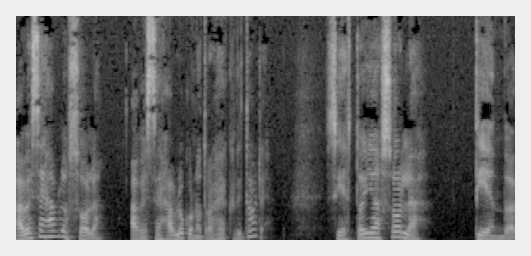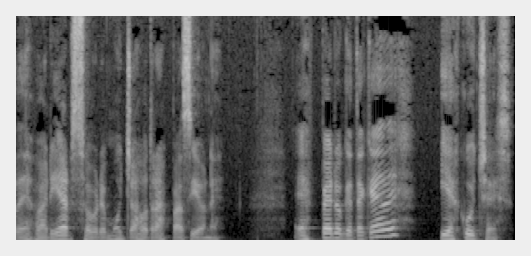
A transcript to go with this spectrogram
A veces hablo sola, a veces hablo con otros escritores. Si estoy a solas, tiendo a desvariar sobre muchas otras pasiones. Espero que te quedes y escuches.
